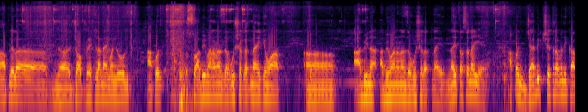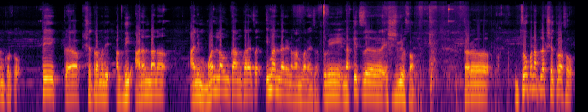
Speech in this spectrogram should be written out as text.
आपल्याला जॉब भेटला नाही म्हणून आपण स्वाभिमानानं जगू शकत नाही किंवा अभिना अभिमानानं जगू शकत नाही. नाही तसं नाही आहे आपण ज्या बी क्षेत्रामध्ये काम करतो ते क- क्षेत्रामध्ये अगदी आनंदानं आणि मन लावून काम करायचं इमानदारीनं काम करायचं. तुम्ही नक्कीच यशस्वी असाल. तर जो पण आपलं क्षेत्र असो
